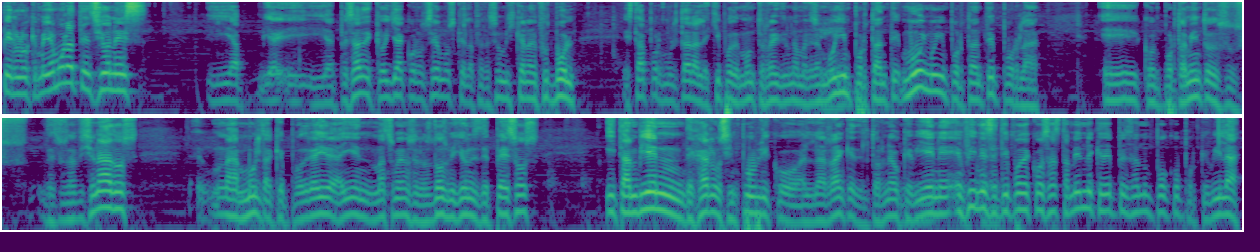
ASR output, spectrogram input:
Pero lo que me llamó la atención es, y a, y a, pesar de que hoy ya conocemos que la Federación Mexicana de Fútbol está por multar al equipo de Monterrey de una manera sí. muy importante, muy, muy importante por la eh, comportamiento de sus, de sus aficionados, una multa que podría ir ahí en más o menos en los 2 millones de pesos y también dejarlo sin público al arranque del torneo que viene, en fin, ese tipo de cosas. También me quedé pensando un poco porque vi la,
